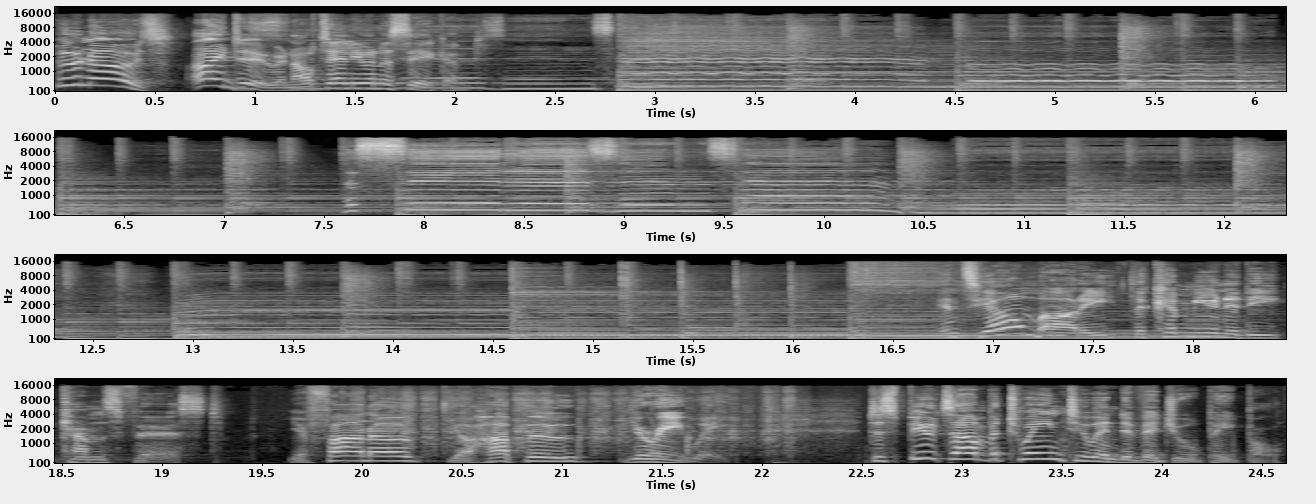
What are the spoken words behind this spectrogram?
Who knows? I do, and I'll tell you in a second. The citizen's. In Te Ao Māori, the community comes first. Your whānau, your hapu, your iwi. Disputes aren't between two individual people.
